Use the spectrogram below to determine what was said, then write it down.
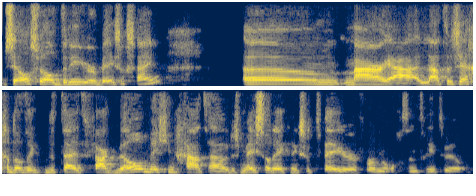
zelfs wel drie uur bezig zijn. Um, maar ja, laten we zeggen dat ik de tijd vaak wel een beetje in de gaten hou. Dus meestal reken ik zo twee uur voor mijn ochtendritueel.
